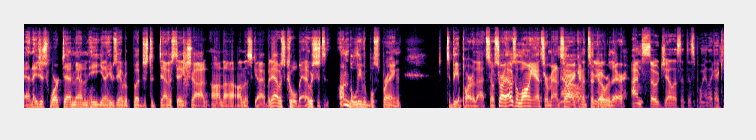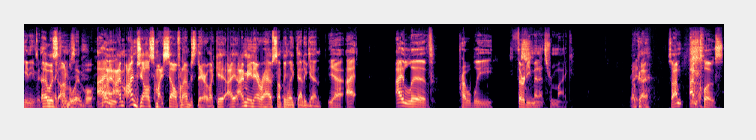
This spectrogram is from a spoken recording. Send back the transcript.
And they just worked in, man. And he, you know, he was able to put just a devastating shot on uh, on this guy. But yeah, it was cool, man. It was just an unbelievable spring to be a part of that. So sorry, that was a long answer, man. Sorry, I kind of took dude. over there. I'm so jealous at this point. Like I can't even. That was I can't even say- unbelievable. I, I, I'm I'm jealous myself, and I was there. Like it, I I may never have something like that again. yeah, I I live probably 30 minutes from Mike. right okay. now. So I'm I'm close.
